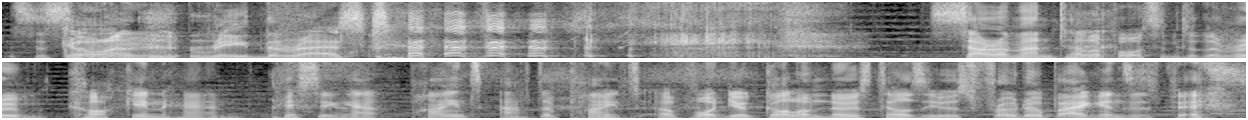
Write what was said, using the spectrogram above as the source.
this is so Go rude. on, read the rest. Saruman teleports into the room, cock in hand, pissing out pint after pint of what your Gollum nose tells you is Frodo Baggins' piss.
